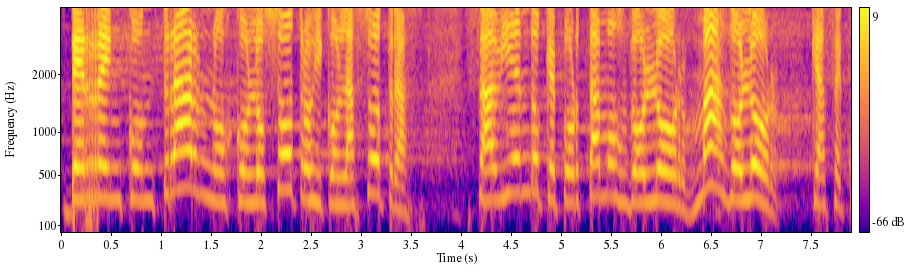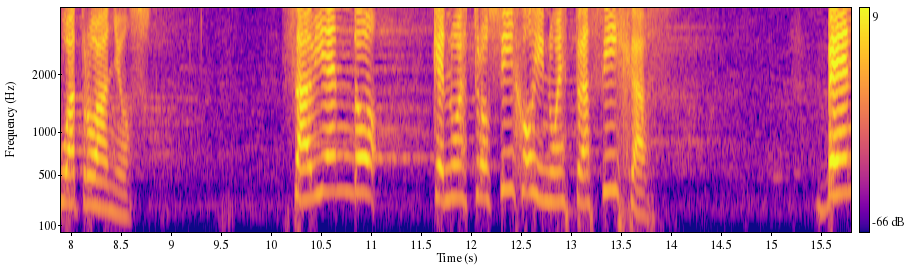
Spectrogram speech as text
de reencontrarnos con los otros y con las otras, sabiendo que portamos dolor, más dolor que hace cuatro años, sabiendo que nuestros hijos y nuestras hijas ven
